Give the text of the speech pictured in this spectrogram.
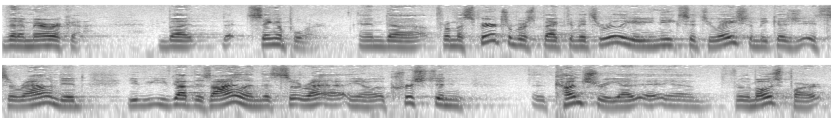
than America, but Singapore. And uh, from a spiritual perspective, it's really a unique situation because it's surrounded, you've, you've got this island that's, you know, a Christian country uh, uh, for the most part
